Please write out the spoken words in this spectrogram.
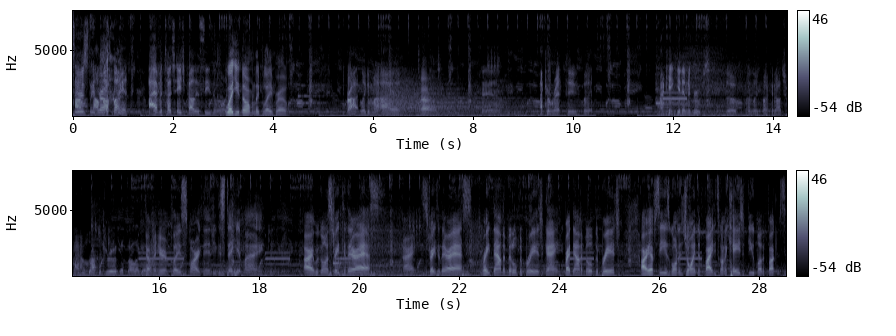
Seriously, I'm, I'm bro. not playing. I haven't touched H Pal this season one. What you normally play, bro? Right, look at my IL. Oh. Yeah. I can ret too, but I can't get into groups. So I was like, fuck it, I'll try I out. just got the druid. That's all I got. Come in here and play smart, then you can stay in mine. All right, we're going straight to their ass. All right, straight to their ass, right down the middle of the bridge, okay? Right down the middle of the bridge. Our FC is going to join the fight. He's going to cage a few motherfuckers,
